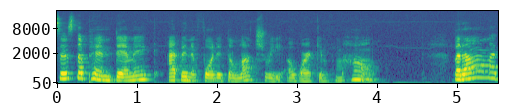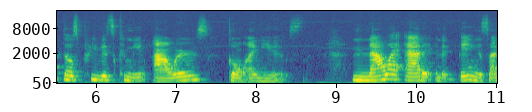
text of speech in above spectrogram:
Since the pandemic, I've been afforded the luxury of working from home. But I don't let those previous commute hours go unused. Now I added in the things I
